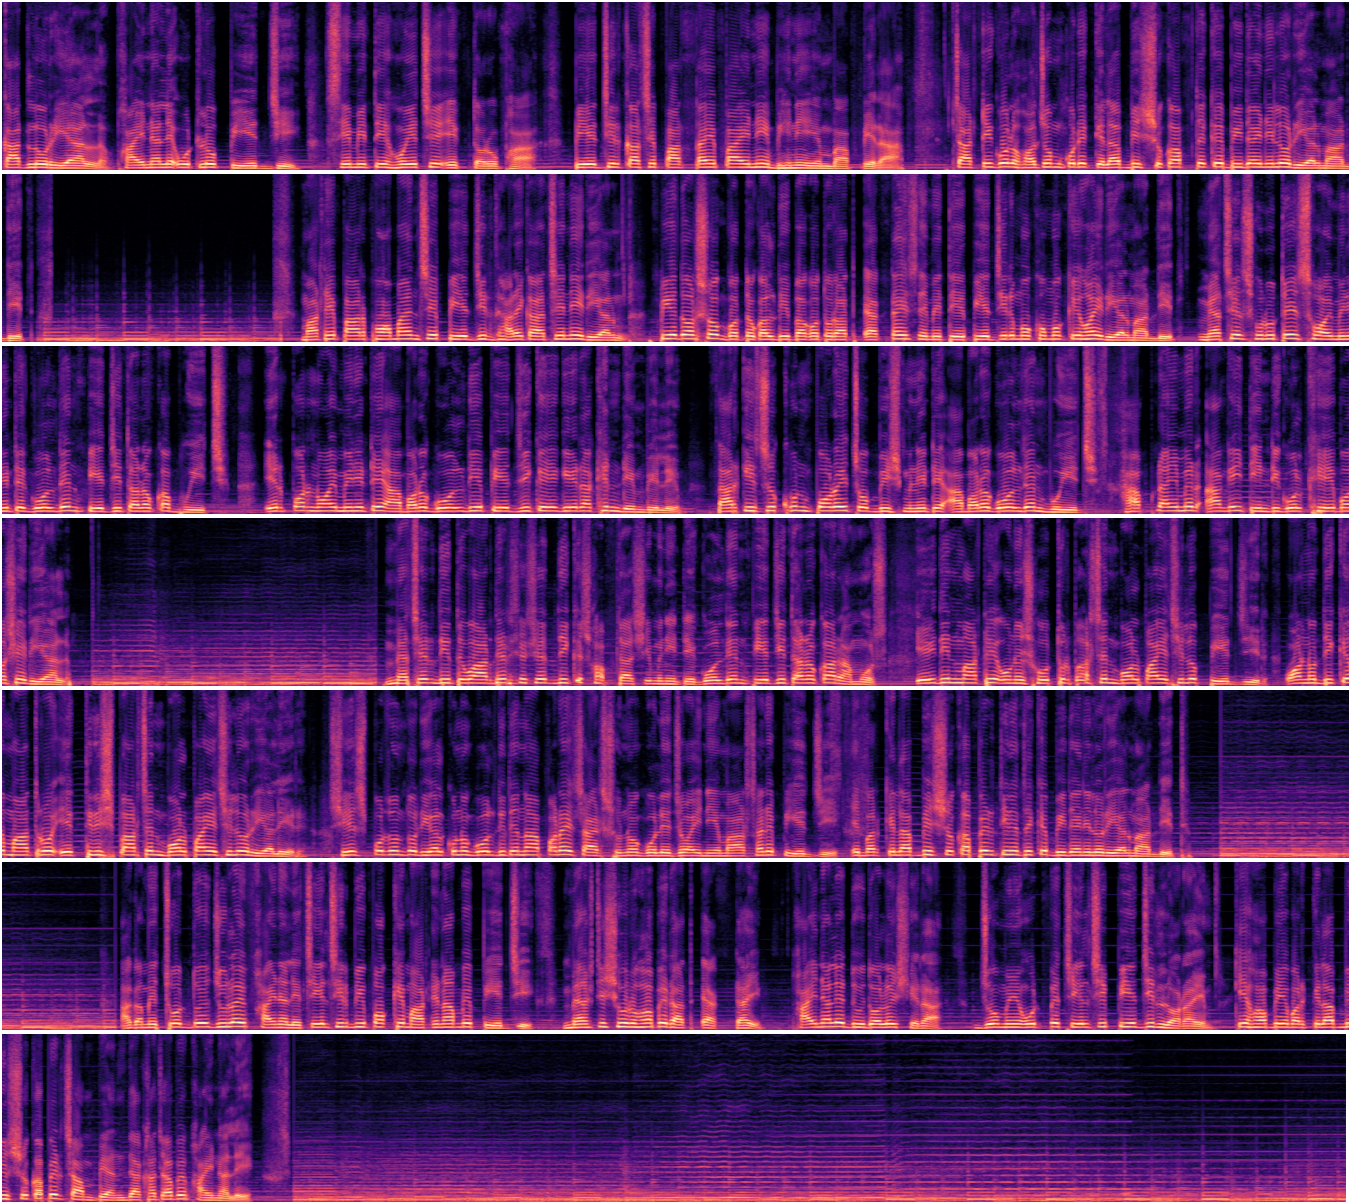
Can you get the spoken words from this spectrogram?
কাঁদলো Real. ফাইনালে উঠল PSG সেমিতে হয়েছে একতরফা। পিএসজির কাছে পাত্তায় পায়নি ভিনি এমবাপ্পেরা। চারটি গোল হজম করে ক্লাব বিশ্বকাপ থেকে বিদায় নিল রিয়াল মাদ্রিদ। মাঠে পারফরম্যান্সে পিএসজির ধারে কাছে নেই রিয়াল প্রিয় দর্শক, গতকাল দিবাগত রাত একটাই সেমিতে পিএসজির মুখোমুখি হয় রিয়াল মাদ্রিদ। ম্যাচের শুরুতে ছয় মিনিটে গোল দেন পিএসজি তারকা ভুইচ। এরপর নয় মিনিটে আবারও গোল দিয়ে পিএসজিকে এগিয়ে রাখেন ডেমবেলে। তার কিছুক্ষণ পরে চব্বিশ মিনিটে আবারও গোল দেন বুইচ হাফ টাইমের আগেই তিনটি গোল খেয়ে বসে রিয়াল। ম্যাচের দ্বিতীয়ার্ধের শেষের দিকে সপ্তাশি মিনিটে গোল্ডেন পিএসজি তারকা রামোস। এই দিন মাঠে উনসত্তর পার্সেন্ট বল পাইয়েছিল পিএসজির। অন্যদিকে মাত্র একত্রিশ পার্সেন্ট বল পাইয়েছিল রিয়ালের। শেষ পর্যন্ত রিয়াল কোনো গোল দিতে না পারায় চার শূন্য গোলে জয় নিয়ে মার্সারে পিএসজি। এবার ক্লাব বিশ্বকাপের তিনে থেকে বিদায় নিল রিয়াল মাদ্রিদ। আগামী চোদ্দোই জুলাই ফাইনালে চেলসির বিপক্ষে মাঠে নামবে পিএসজি। ম্যাচটি শুরু হবে রাত একটায়। ফাইনালে দুই দলই সেরা। জমে উঠবে চেলসি পিএসজির লড়াই। কে হবে এবার ক্লাব বিশ্বকাপের চ্যাম্পিয়ন দেখা যাবে ফাইনালে।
